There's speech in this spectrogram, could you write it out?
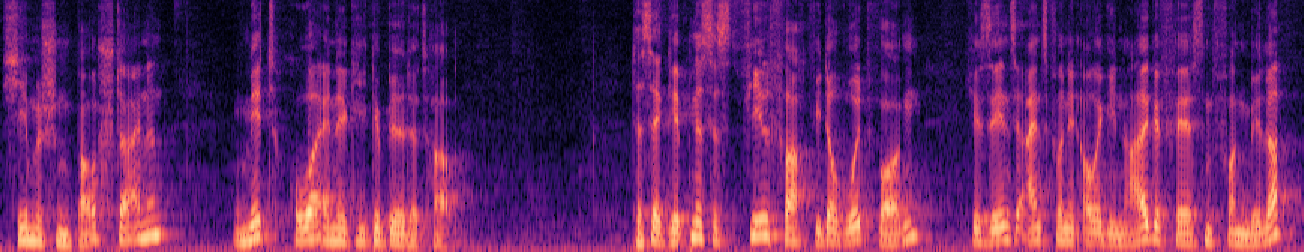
chemischen Bausteinen mit hoher Energie gebildet haben? Das Ergebnis ist vielfach wiederholt worden. Hier sehen Sie eins von den Originalgefäßen von Miller.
